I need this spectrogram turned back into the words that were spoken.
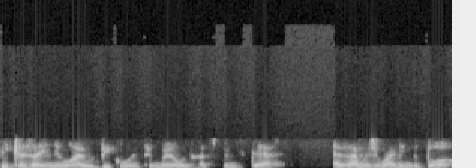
because I knew I would be going through my own husband's death as I was writing the book,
